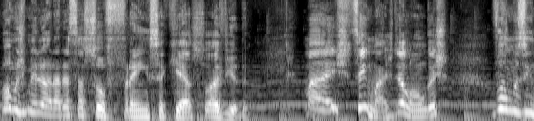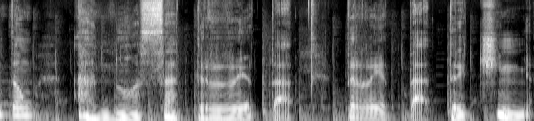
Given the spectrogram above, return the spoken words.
vamos melhorar essa sofrência que é a sua vida. Mas, sem mais delongas, vamos então à nossa treta. Treta, tretinha.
